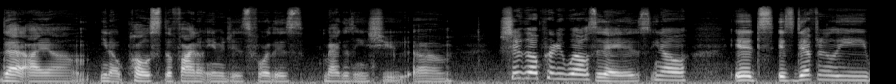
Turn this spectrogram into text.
that i um, you know post the final images for this magazine shoot um, should go pretty well today is you know it's it's definitely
